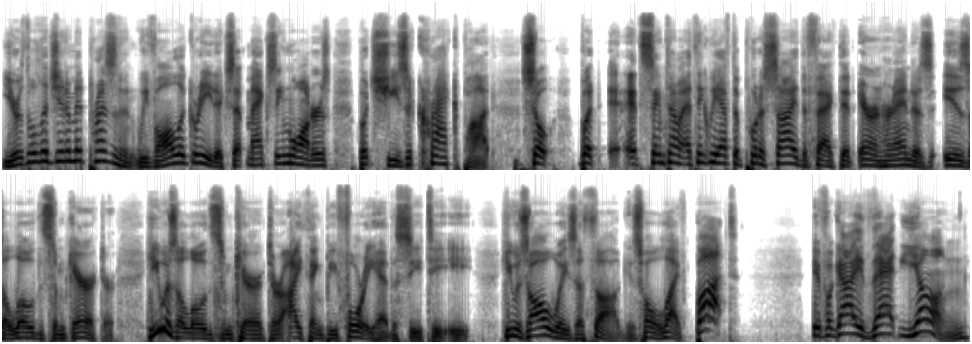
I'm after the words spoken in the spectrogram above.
you're the legitimate president. We've all agreed, except Maxine Waters, but she's a crackpot. So. But at the same time, I think we have to put aside the fact that Aaron Hernandez is a loathsome character. He was a loathsome character, I think, before he had the CTE. He was always a thug his whole life. But if a guy that young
